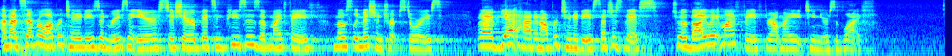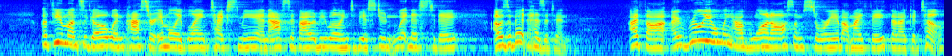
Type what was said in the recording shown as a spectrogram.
I've had several opportunities in recent years to share bits and pieces of my faith, mostly mission trip stories, but I have yet had an opportunity such as this to evaluate my faith throughout my 18 years of life. A few months ago, when Pastor Emily Blank texted me and asked if I would be willing to be a student witness today, I was a bit hesitant. I thought, I really only have one awesome story about my faith that I could tell.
